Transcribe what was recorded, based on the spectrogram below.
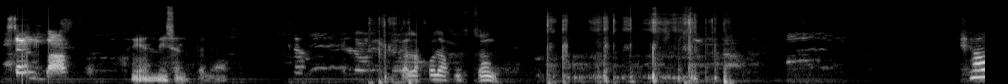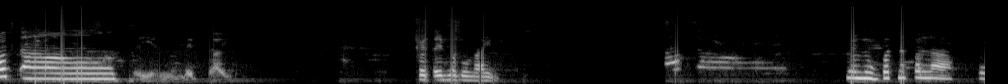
May sound ba ako? Ayan, may sound pala. Kala ko lang kung sound. Shout out! Ayan, live tayo. Short tayo mag-live. Nalubat na pala ako.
